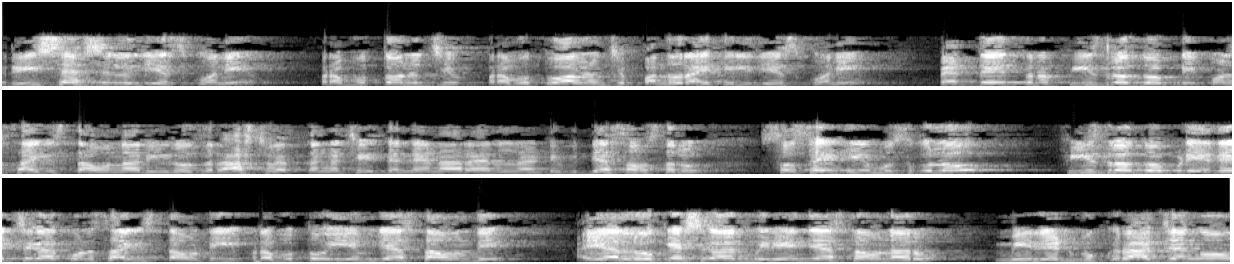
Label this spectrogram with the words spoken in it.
రిజిస్ట్రేషన్లు చేసుకొని ప్రభుత్వం నుంచి ప్రభుత్వాల నుంచి పన్ను రాయితీలు చేసుకొని పెద్ద ఎత్తున ఫీజుల దోపిడీ కొనసాగిస్తా ఉన్నారు. ఈ రోజు రాష్ట్ర వ్యాప్తంగా చైతన్య నారాయణ లాంటి విద్యా సంస్థలు సొసైటీ ముసుగులో ఫీజుల దోపిడీ యథేచ్ఛగా కొనసాగిస్తా ఉంటే ఈ ప్రభుత్వం ఏం చేస్తా ఉంది? అయ్యా లోకేష్ గారు మీరు ఏం చేస్తా ఉన్నారు? మీ రెడ్ బుక్ రాజ్యాంగం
